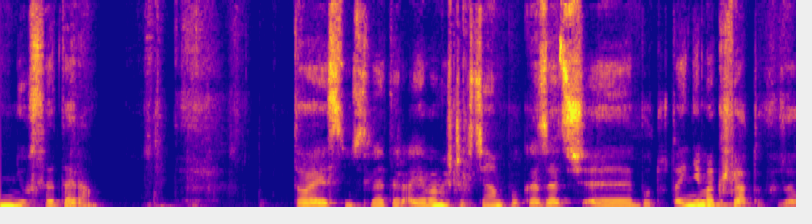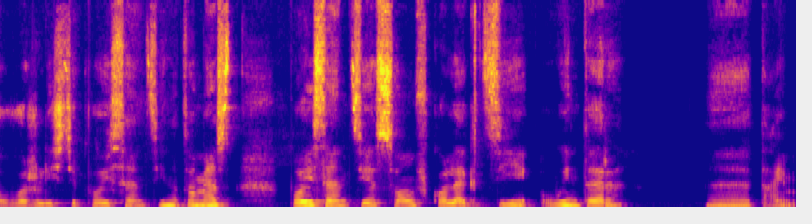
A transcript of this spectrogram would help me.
newslettera. To jest newsletter, a ja Wam jeszcze chciałam pokazać, e, bo tutaj nie ma kwiatów, zauważyliście, po esencji. Natomiast po esencje są w kolekcji Winter e, Time,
